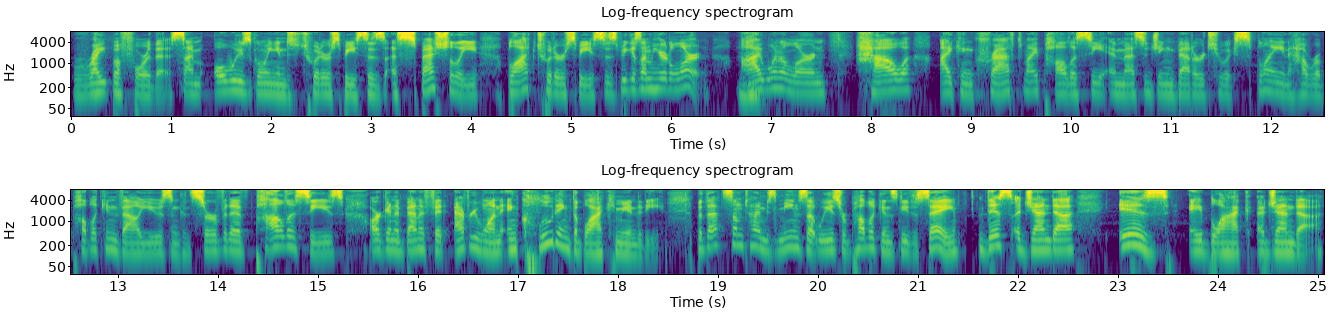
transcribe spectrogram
right before this. I'm always going into Twitter spaces, especially black Twitter spaces because I'm here to learn. Mm-hmm. I want to learn how I can craft my policy and messaging better to explain how Republican values and conservative policies are going to benefit everyone, including the black community. But that sometimes means that we as Republicans need to say this agenda is a black agenda.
